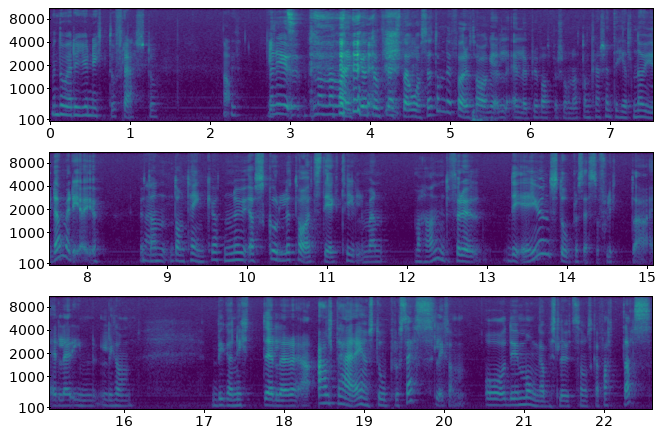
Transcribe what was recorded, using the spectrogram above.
men då är det ju nytt och fräscht och ja, Men ju, man, man märker ju att de flesta, oavsett om det är företag eller, eller privatpersoner, att de kanske inte är helt nöjda med det ju. Utan de tänker ju att nu, jag skulle ta ett steg till men man hann inte. För det, det är ju en stor process att flytta eller in, liksom, bygga nytt. Eller, allt det här är en stor process. Liksom. Och det är många beslut som ska fattas.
